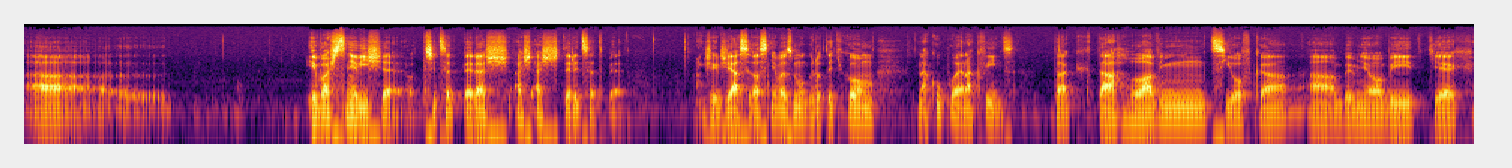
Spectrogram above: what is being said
a i vlastně výše, jo, 35 až, až, až 45. Takže když já si vlastně vezmu, kdo teď nakupuje na Queens, tak ta hlavní cílovka by mělo být těch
